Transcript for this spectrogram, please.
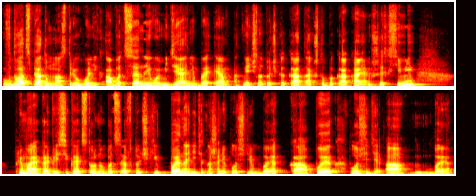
В 25-м у нас треугольник ABC, на его медиане BM отмечена точка К, так что БК КМ 6 к 7. Прямая К пересекает сторону BC в точке P. Найдите отношение площади BKP к площади ABK.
